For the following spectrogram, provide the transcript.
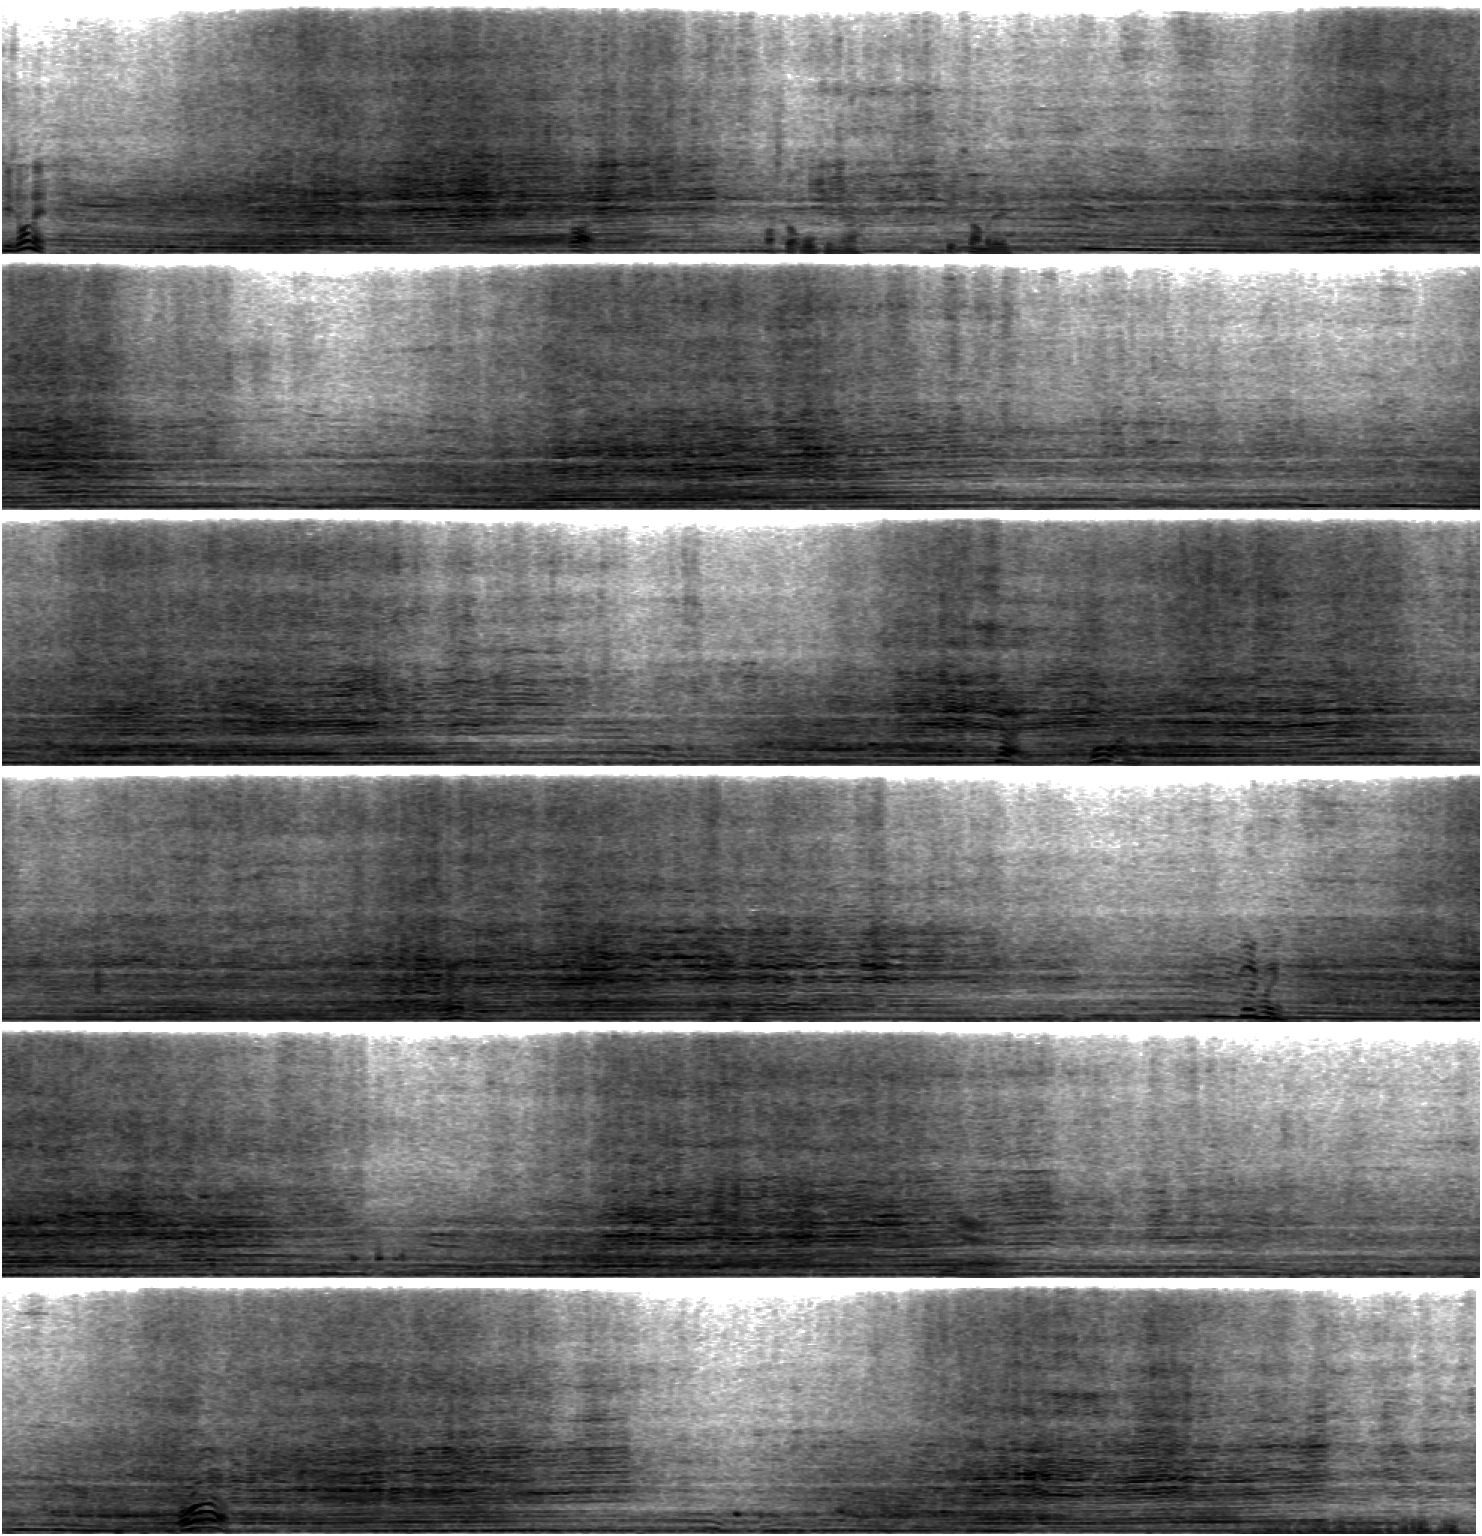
she's on it. Right. I'll stop walking now. Get somebody. Okay. One. Goodwin. Yeah. Mariah.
